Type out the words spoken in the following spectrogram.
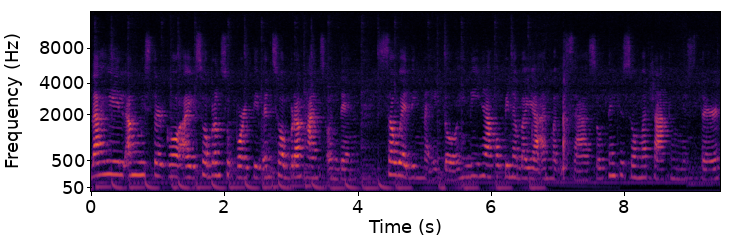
Dahil ang mister ko ay sobrang supportive and sobrang hands-on din sa wedding na ito. Hindi niya ako pinabayaan mag-isa. So, thank you so much sa aking mister.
